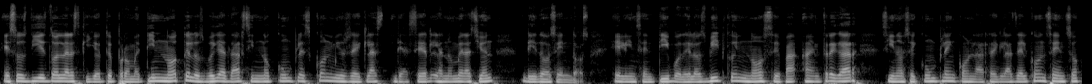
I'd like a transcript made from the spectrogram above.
Esos 10 dólares que yo te prometí no te los voy a dar si no cumples con mis reglas de hacer la numeración de dos en dos. El incentivo de los Bitcoin no se va a entregar si no se cumplen con las reglas del consenso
